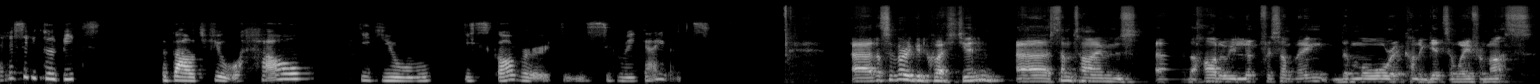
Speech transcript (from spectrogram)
Tell us a little bit about you. How did you discover these Greek islands? Uh, that's a very good question. Uh, sometimes uh, the harder we look for something, the more it kind of gets away from us.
